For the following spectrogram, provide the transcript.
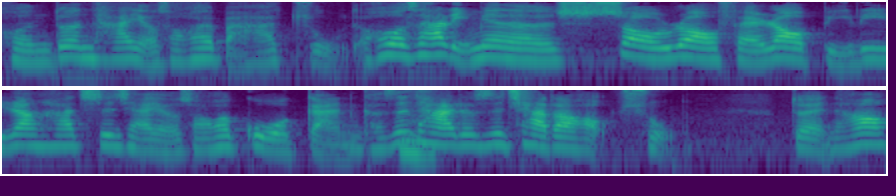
馄饨，它有时候会把它煮的，或者是它里面的瘦肉、肥肉比例，让它吃起来有时候会过干，可是它就是恰到好处。对，然后。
